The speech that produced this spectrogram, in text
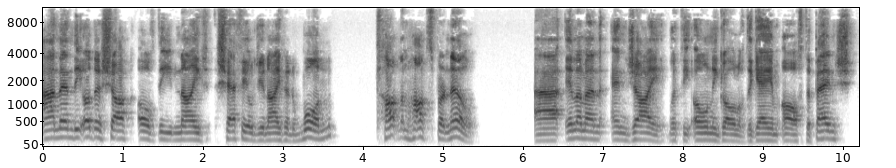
And then the other shock of the night Sheffield United won, Tottenham Hotspur nil. Uh, Iliman Ndiaye with the only goal of the game off the bench.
